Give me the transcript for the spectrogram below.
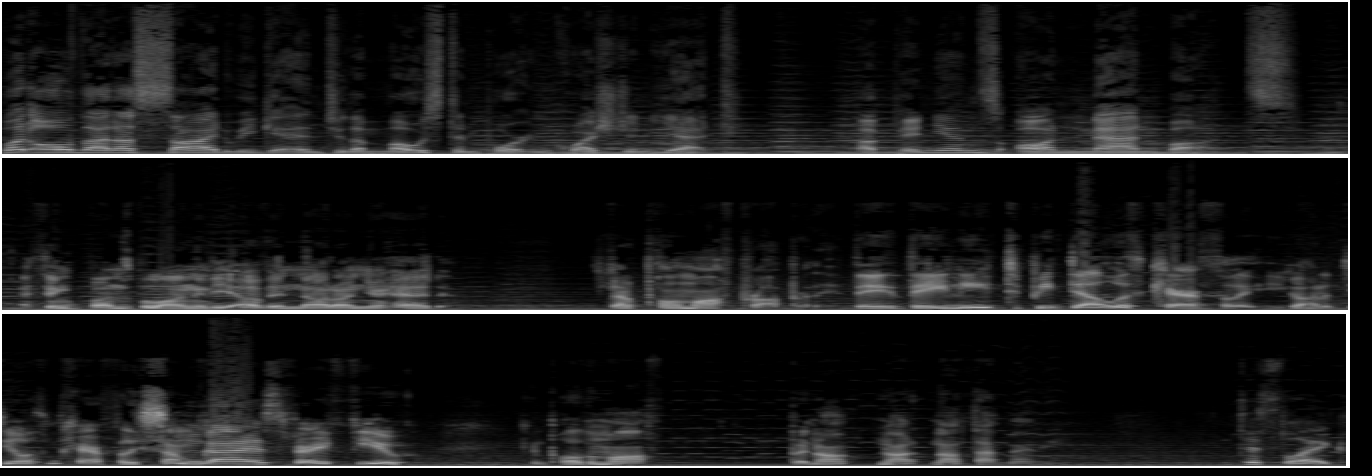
but all that aside, we get into the most important question yet opinions on man buns. I think buns belong in the oven, not on your head. You got to pull them off properly. They they need to be dealt with carefully. You got to deal with them carefully. Some guys, very few, can pull them off, but not not not that many. Dislike.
